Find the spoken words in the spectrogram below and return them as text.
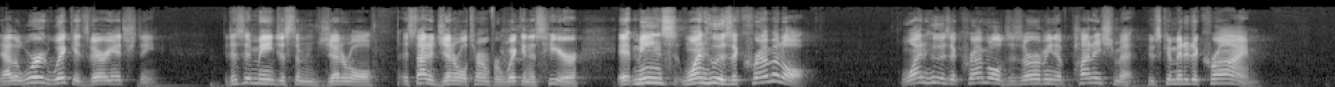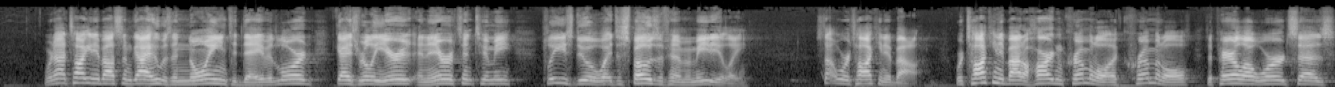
Now, the word wicked is very interesting. It doesn't mean just some general, it's not a general term for wickedness here. It means one who is a criminal, one who is a criminal deserving of punishment, who's committed a crime. We're not talking about some guy who was annoying to David. Lord, guy's really an irritant to me. Please do away, dispose of him immediately. It's not what we're talking about. We're talking about a hardened criminal. A criminal, the parallel word says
